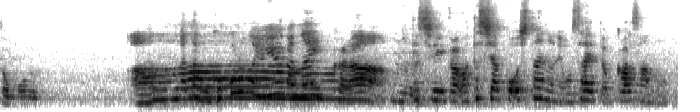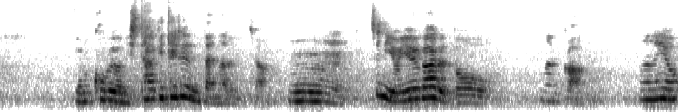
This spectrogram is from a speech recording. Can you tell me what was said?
と思う、ああ多分心の余裕がないから、うん、私が私はこうしたいのに抑えてお母さんの喜ぶようにしてあげてるみたいになるじゃん、うん、こっちに余裕があるとなんか「あいいよ。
